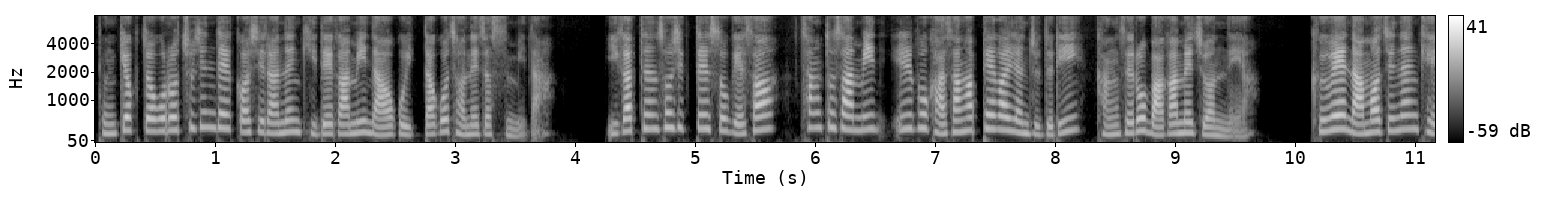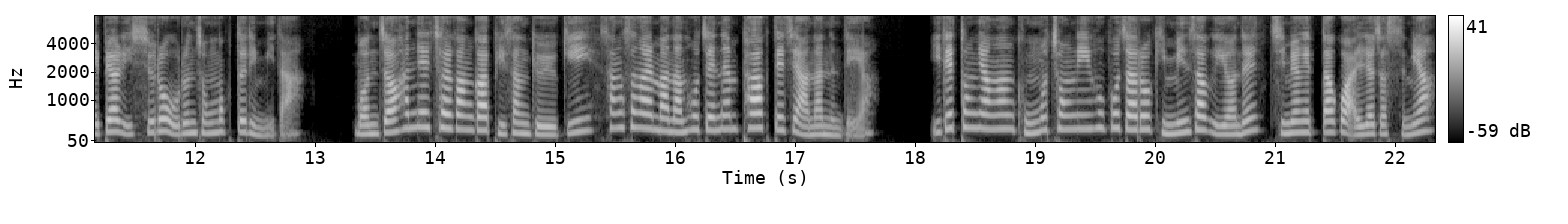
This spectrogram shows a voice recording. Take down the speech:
본격적으로 추진될 것이라는 기대감이 나오고 있다고 전해졌습니다. 이 같은 소식들 속에서 창투사 및 일부 가상화폐 관련주들이 강세로 마감해 주었네요. 그 외 나머지는 개별 이슈로 오른 종목들입니다. 먼저 한일철강과 비상교육이 상승할 만한 호재는 파악되지 않았는데요. 이 대통령은 국무총리 후보자로 김민석 의원을 지명했다고 알려졌으며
